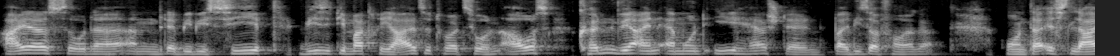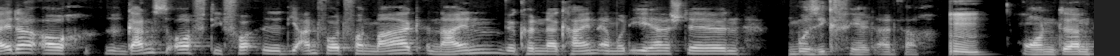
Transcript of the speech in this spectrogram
Ayers oder ähm, mit der BBC, wie sieht die Materialsituation aus? Können wir ein M&E herstellen bei dieser Folge? Und da ist leider auch ganz oft die, die Antwort von Mark, nein, wir können da kein M&E herstellen, Musik fehlt einfach. Mhm. Und ähm,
